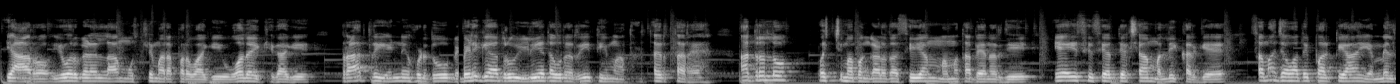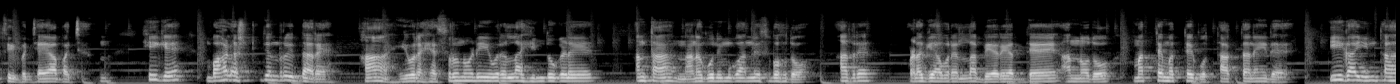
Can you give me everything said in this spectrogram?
ಯಾರೋ ಇವರುಗಳೆಲ್ಲ ಮುಸ್ಲಿಮರ ಪರವಾಗಿ ಓಲೈಕೆಗಾಗಿ ರಾತ್ರಿ ಎಣ್ಣೆ ಹೊಡೆದು ಬೆಳಿಗ್ಗೆ ಆದರೂ ಇಳಿಯದವರ ರೀತಿ ಮಾತಾಡ್ತಾ ಇರ್ತಾರೆ. ಅದರಲ್ಲೂ ಪಶ್ಚಿಮ ಬಂಗಾಳದ C M Mamata Banerjee A I C C ಅಧ್ಯಕ್ಷ ಮಲ್ಲಿಕ್ ಖರ್ಗೆ, ಸಮಾಜವಾದಿ ಪಾರ್ಟಿಯ M L C Jaya Bachchan ಹೀಗೆ ಬಹಳಷ್ಟು ಜನರು ಇದ್ದಾರೆ. ಹಾಂ, ಇವರ ಹೆಸರು ನೋಡಿ ಇವರೆಲ್ಲ ಹಿಂದೂಗಳೇ ಅಂತ ನನಗೂ ನಿಮಗೂ ಅನ್ನಿಸಬಹುದು. ಆದರೆ ಒಳಗೆ ಅವರೆಲ್ಲ ಬೇರೆಯದ್ದೇ ಅನ್ನೋದು ಮತ್ತೆ ಮತ್ತೆ ಗೊತ್ತಾಗ್ತಾನೇ ಇದೆ. ಈಗ ಇಂತಹ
